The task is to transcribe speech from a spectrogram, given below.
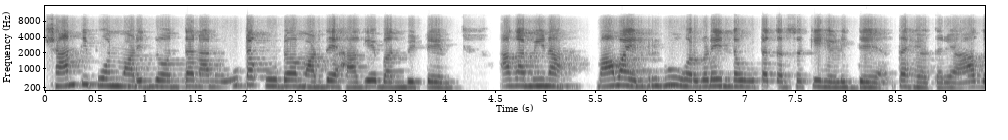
ಶಾಂತಿ ಫೋನ್ ಮಾಡಿದ್ಲು ಅಂತ ನಾನು ಊಟ ಕೂಡ ಮಾಡ್ದೆ ಹಾಗೆ ಬಂದ್ಬಿಟ್ಟೆ. ಆಗ ಮೀನಾ ಮಾವ ಎಲ್ರಿಗೂ ಹೊರಗಡೆಯಿಂದ ಊಟ ತರ್ಸಕ್ಕೆ ಹೇಳಿದ್ದೆ ಅಂತ ಹೇಳ್ತಾರೆ. ಆಗ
